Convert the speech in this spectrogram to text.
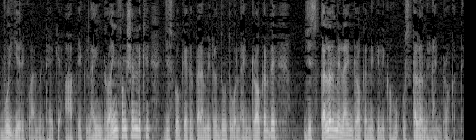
وہ یہ ریکوائرمنٹ ہے کہ آپ ایک لائن ڈرائنگ فنکشن لکھیں، جس کو کہ اگر پیرامیٹر دوں تو وہ لائن ڈرا کر دے جس کلر میں لائن ڈرا کرنے کے لیے کہوں، اس کلر میں لائن ڈرا کر دے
